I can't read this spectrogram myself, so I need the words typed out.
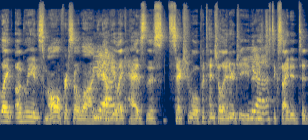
like ugly and small for so long, and now he like has this sexual potential energy that Yeah. he's just excited to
